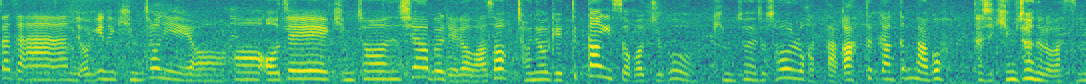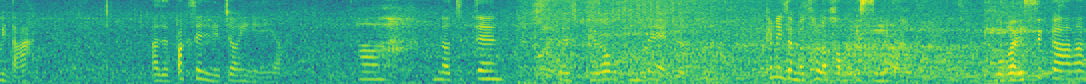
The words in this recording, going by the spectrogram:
짜잔. 여기는 김천이에요. 어, 어제 김천 시합을 내려와서 저녁에 특강이 있어가지고 김천에서 서울로 갔다가 특강 끝나고 다시 김천으로 왔습니다. 아주 빡센 일정이에요. 아 근데 어쨌든 배가 고픈데 편의점을 털러 가보겠습니다. 뭐가 있을까?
